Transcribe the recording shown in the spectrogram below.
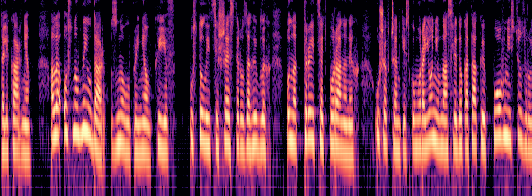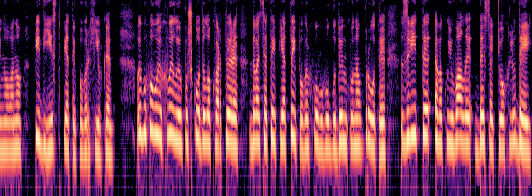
та лікарня. Але основний удар знову прийняв Київ. У столиці шестеро загиблих, понад 30 поранених. У Шевченківському районі внаслідок атаки повністю зруйновано під'їзд п'ятиповерхівки. Вибуховою хвилею пошкодило квартири 25-поверхового будинку навпроти. Звідти евакуювали 10 людей,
